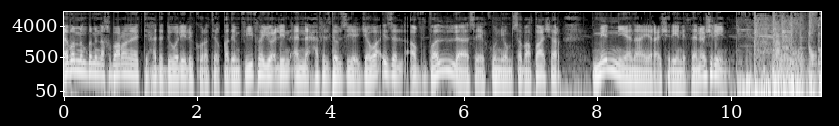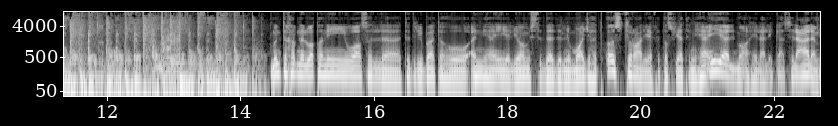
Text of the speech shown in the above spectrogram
أيضا من ضمن أخبارنا الاتحاد الدولي لكرة القدم فيفا يعلن أن حفل توزيع جوائز الأفضل سيكون يوم 17 من يناير 2022 منتخبنا الوطني يواصل تدريباته النهائية اليوم استعدادا لمواجهة أستراليا في التصفيات النهائية المؤهلة لكأس العالم.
